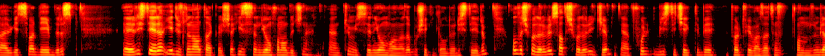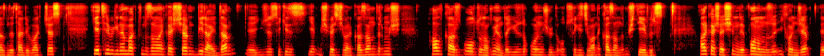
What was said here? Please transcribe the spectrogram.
Daha iyi bir getirisi var diyebiliriz. E, risk değeri 700'den 6 arkadaşlar. Hisse senedi yoğun fon olduğu için yani tüm hisse senedi yoğun fonlarda bu şekilde oluyor risk. Alış valörü 1, satış valörü 2. Yani full BIST içerikli bir portföy var zaten fonumuzun. Biraz detaylı bakacağız. Getiri bilgilerine baktığımız zaman arkadaşlar bir ayda e, %8.75 civarı kazandırmış. Halka arz olduğuna bu yönde %13,38 civarında kazandırmış diyebiliriz. Arkadaşlar şimdi fonumuzu ilk önce e,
